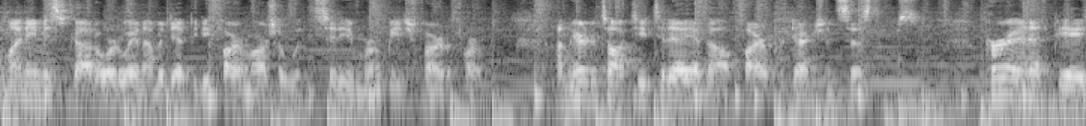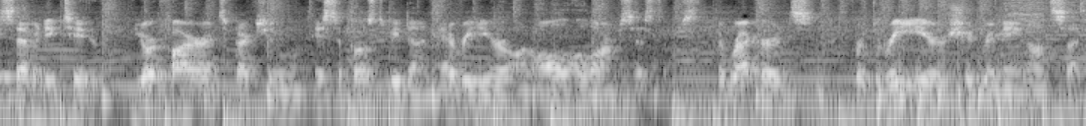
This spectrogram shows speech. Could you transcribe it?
my name is Scott Ordway and I'm a Deputy Fire Marshal with the City of Myrtle Beach Fire Department. I'm here to talk to you today about fire protection systems. Per NFPA 72, your fire inspection is supposed to be done every year on all alarm systems. The records for three years should remain on site.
